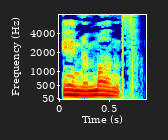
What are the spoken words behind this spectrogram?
In a month.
